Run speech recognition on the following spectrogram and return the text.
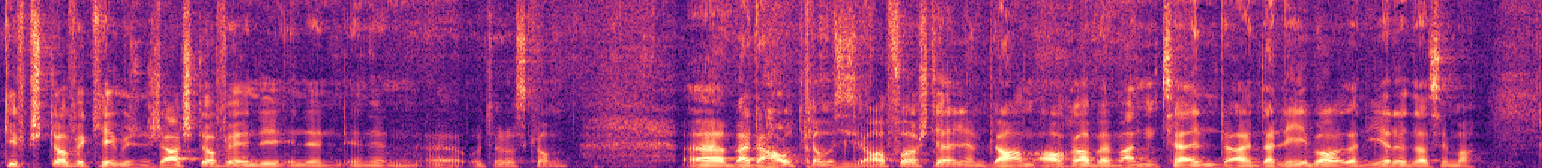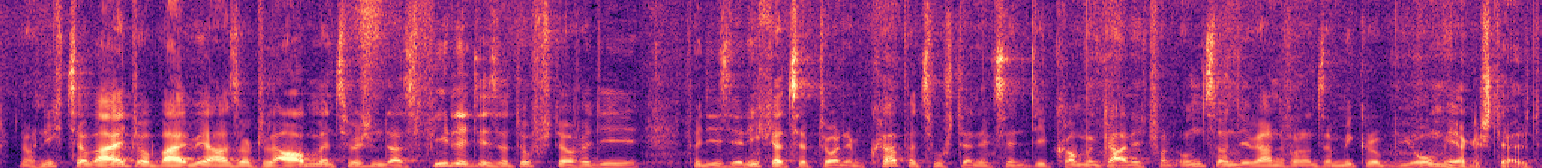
Giftstoffe, chemischen Schadstoffe in, die, in den, in den äh, Uterus kommen. Äh, bei der Haut kann man sich auch vorstellen, im Darm auch, aber bei manchen Zellen, da in der Leber oder Niere, da sind wir noch nicht so weit, wobei wir also glauben inzwischen, dass viele dieser Duftstoffe, die für diese Riechrezeptoren im Körper zuständig sind, die kommen gar nicht von uns, sondern die werden von unserem Mikrobiom hergestellt.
